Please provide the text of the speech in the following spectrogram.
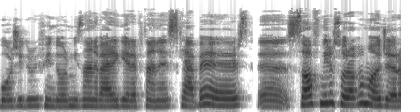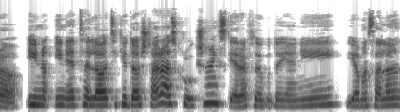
برج گریفیندور می‌زنه برای گرفتن اسکبرز صاف میره سراغ ماجرا. این این اطلاعاتی که داشته رو از کروکشنکس گرفته بوده. یعنی یا مثلا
